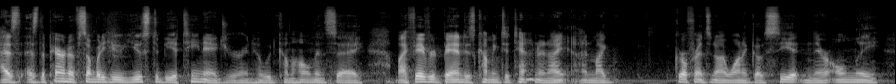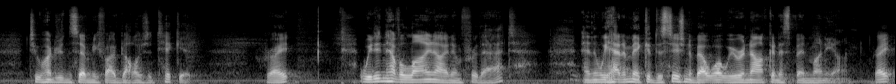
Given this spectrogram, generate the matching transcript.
as, as the parent of somebody who used to be a teenager and who would come home and say, my favorite band is coming to town and, I, and my girlfriends and I want to go see it and they're only $275 a ticket, right? We didn't have a line item for that. And then we had to make a decision about what we were not going to spend money on, right?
